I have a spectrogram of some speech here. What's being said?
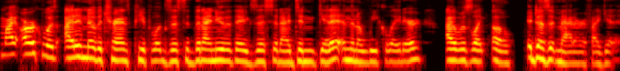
my arc was I didn't know the trans people existed, then I knew that they existed and I didn't get it, and then a week later I was like, oh, it doesn't matter if I get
